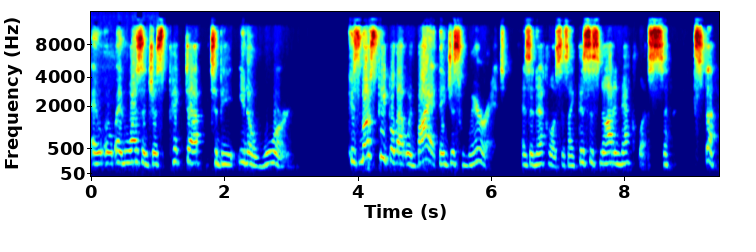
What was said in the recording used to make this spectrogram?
It, it wasn't just picked up to be, you know, worn. Because most people that would buy it, they just wear it as a necklace. It's like this is not a necklace. Stuff.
